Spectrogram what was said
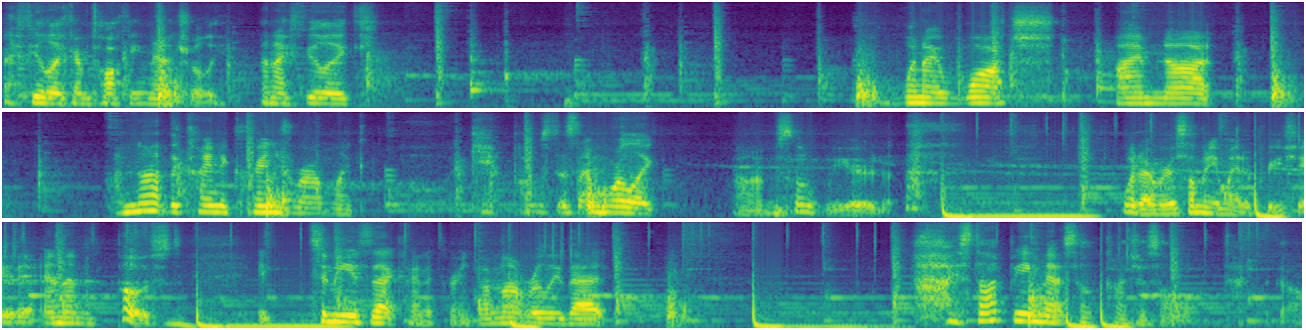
I feel like I'm talking naturally and I feel like when I watch I'm not I'm not the kind of cringe where I'm like, oh, I can't post this. I'm more like, oh, I'm so weird. whatever, somebody might appreciate it, and then post. It, to me, it's that kind of cringe. I'm not really that... I stopped being that self-conscious a long time ago,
